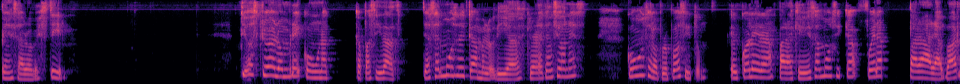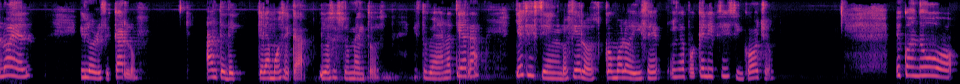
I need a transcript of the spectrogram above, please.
pensar o vestir. Dios creó al hombre con una capacidad de hacer música, melodías, crear canciones, con un solo propósito, el cual era para que esa música fuera para alabarlo a Él y glorificarlo. Antes de que la música y los instrumentos estuvieran en la tierra, ya existían en los cielos, como lo dice en Apocalipsis 5.8. Y cuando hubo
